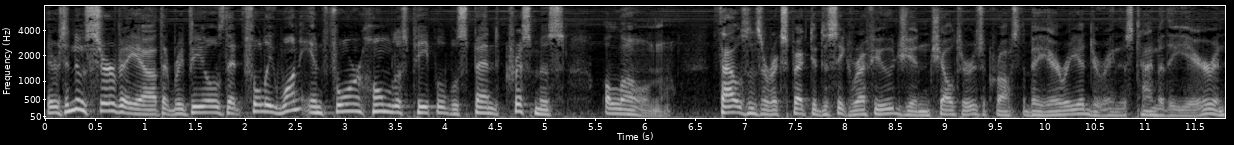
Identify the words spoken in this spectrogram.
There's a new survey out that reveals that fully one in four homeless people will spend Christmas alone. Thousands are expected to seek refuge in shelters across the Bay Area during this time of the year, and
